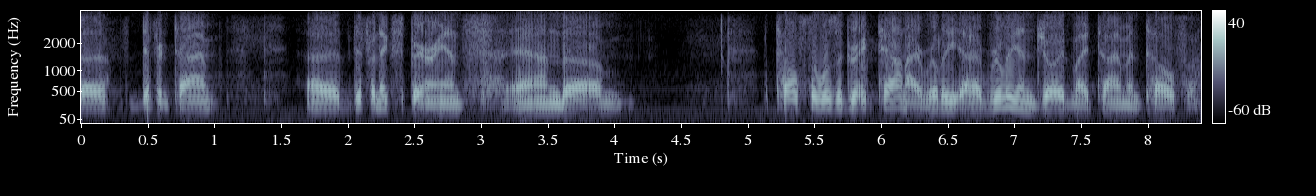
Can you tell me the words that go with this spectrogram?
uh, different time, uh, different experience, and um, Tulsa was a great town. I really, I really enjoyed my time in Tulsa.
